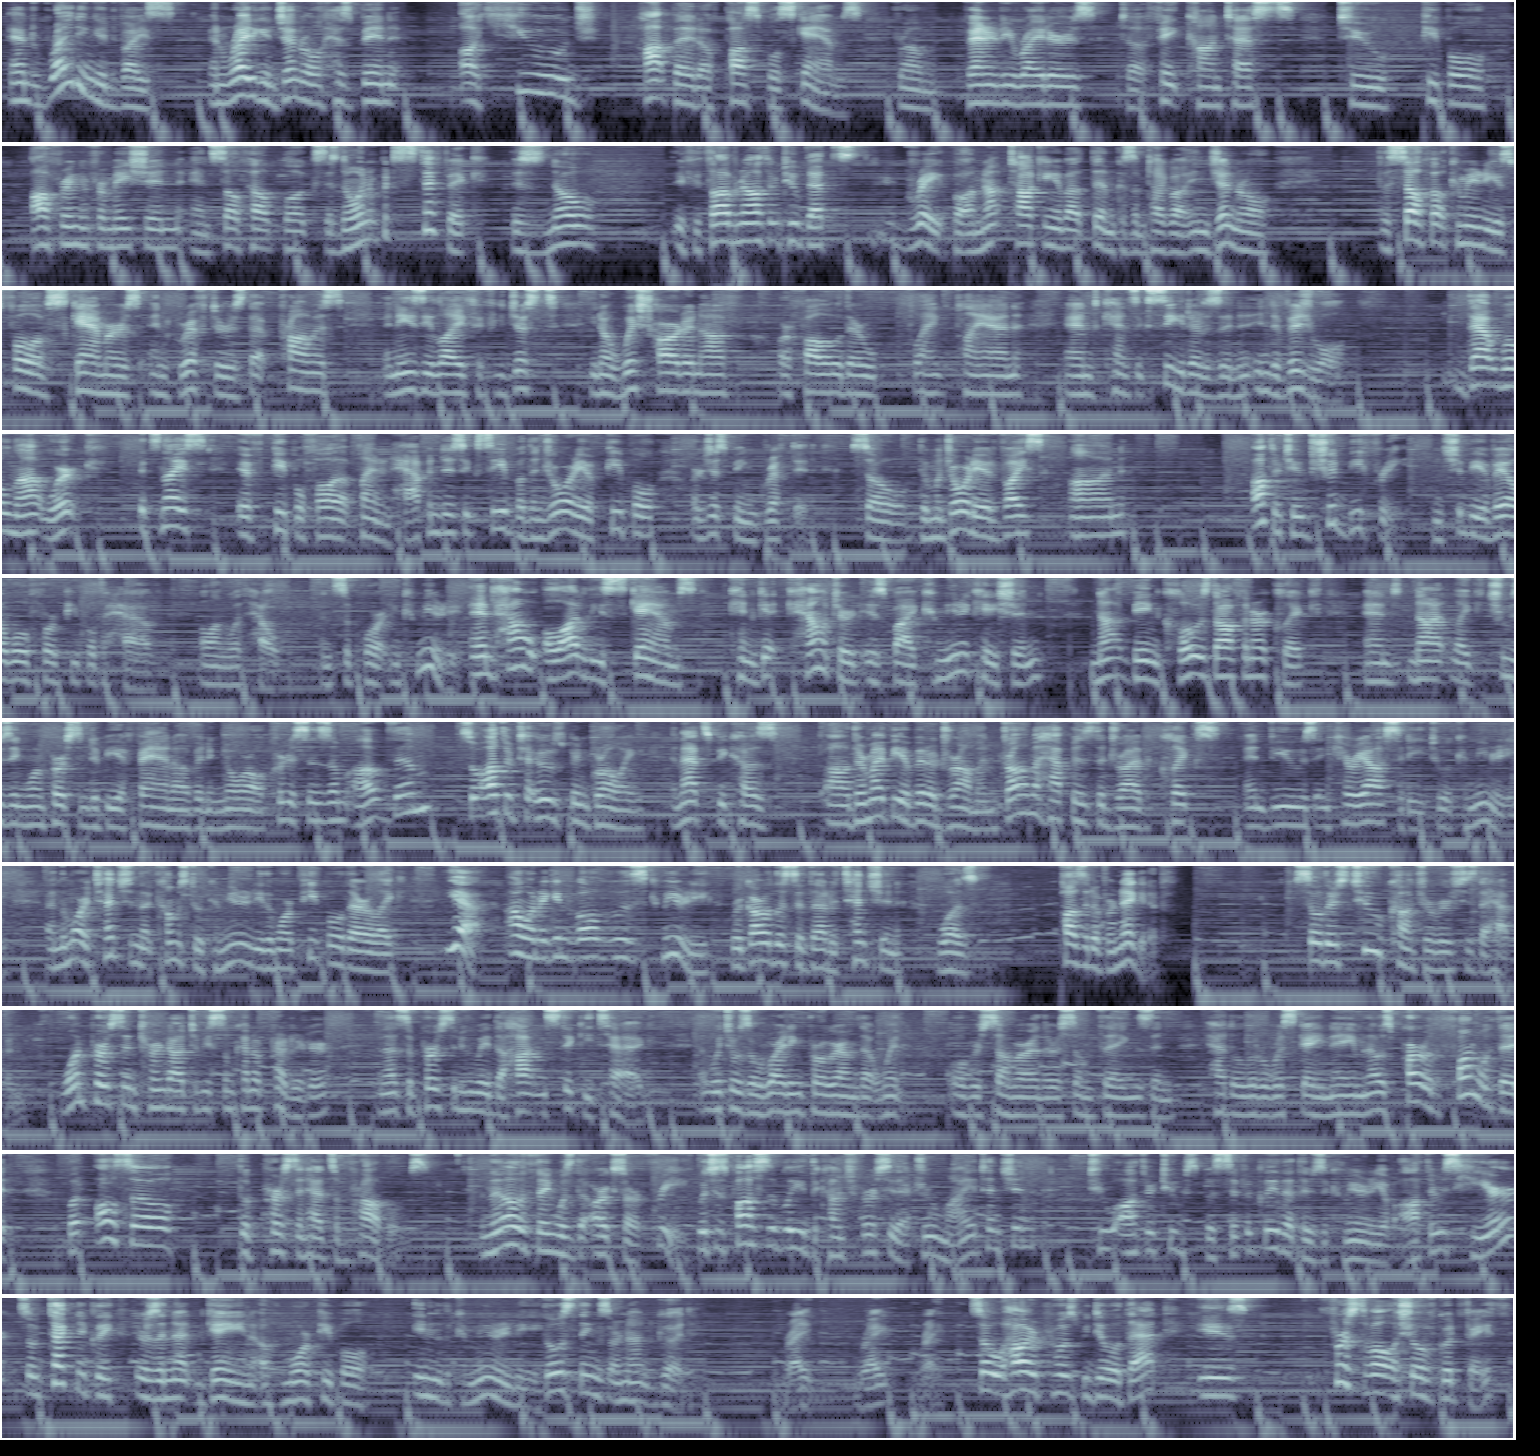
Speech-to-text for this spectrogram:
And writing advice, and writing in general, has been a huge hotbed of possible scams, from vanity writers to fake contests to people offering information and self-help books. There's no one in specific. There's no... If you thought of an author tube, that's great, but I'm not talking about them because I'm talking about in general. The self-help community is full of scammers and grifters that promise an easy life if you just, you know, wish hard enough or follow their blank plan and can succeed as an individual. That will not work. It's nice if people follow that plan and happen to succeed, but the majority of people are just being grifted. So the majority of advice on AuthorTube should be free and should be available for people to have along with help and support and community. And how a lot of these scams can get countered is by communication, not being closed off in our clique, and not like choosing one person to be a fan of and ignore all criticism of them. So AuthorTube's been growing, and that's because uh, there might be a bit of drama, and drama happens to drive clicks and views and curiosity to a community. And the more attention that comes to a community, the more people that are like, yeah, I want to get involved with this community, regardless if that attention was positive or negative. So there's two controversies that happen. One person turned out to be some kind of predator, and that's the person who made the hot and sticky tag, and which was a writing program that went over summer and there were some things and had a little risque name, and that was part of the fun with it, but also the person had some problems. And the other thing was the arcs are free, which is possibly the controversy that drew my attention to AuthorTube specifically, that there's a community of authors here. So technically, there's a net gain of more people in the community. Those things are not good, right? Right? Right. So how I propose we deal with that is, first of all, a show of good faith,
